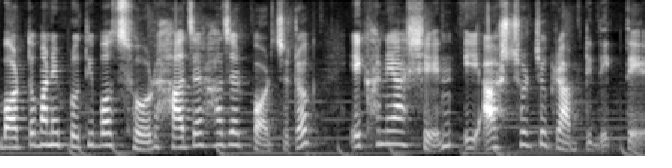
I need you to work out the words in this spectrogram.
বর্তমানে প্রতি বছর হাজার হাজার পর্যটক এখানে আসেন এই আশ্চর্য গ্রামটি দেখতে।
